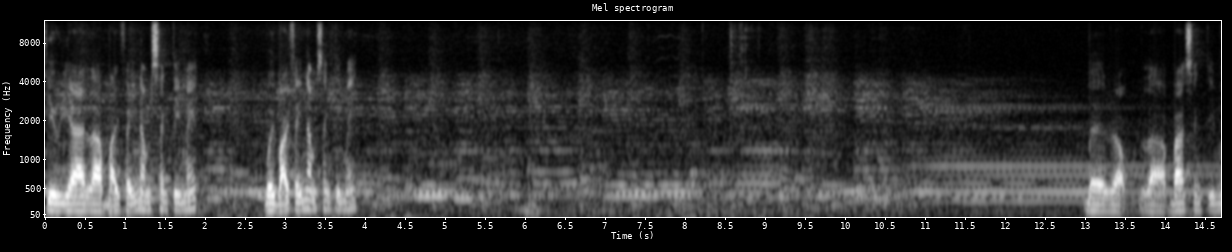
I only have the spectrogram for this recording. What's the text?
Chiều dài là 7,5 cm 17,5 cm bề rộng là 3 cm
